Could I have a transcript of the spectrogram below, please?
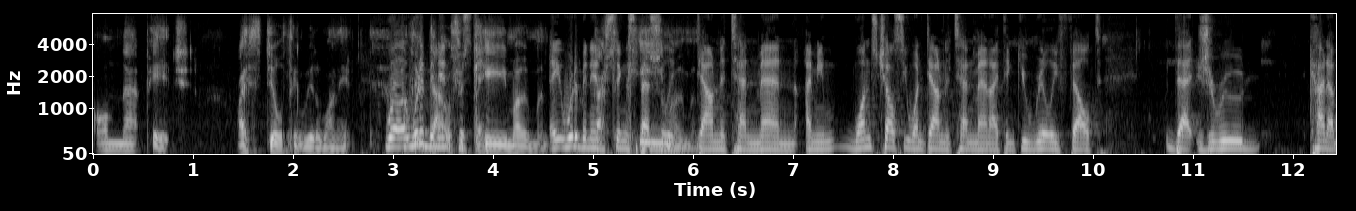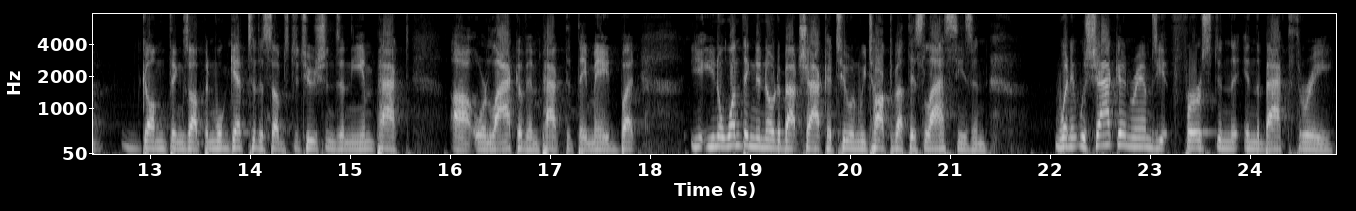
on that pitch, I still think we'd have won it. Well, it would have been interesting. key moment. It would have been That's interesting, especially moment. down to ten men. I mean, once Chelsea went down to ten men, I think you really felt that Giroud kind of gummed things up, and we'll get to the substitutions and the impact uh, or lack of impact that they made. But you, you know, one thing to note about Xhaka too, and we talked about this last season when it was Xhaka and Ramsey at first in the in the back three,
